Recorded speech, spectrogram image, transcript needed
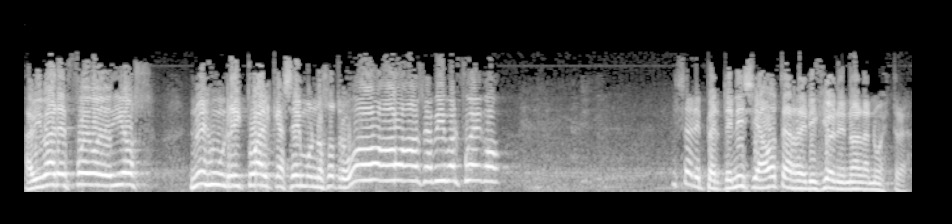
Avivar el fuego de Dios no es un ritual que hacemos nosotros. ¡Oh, oh, oh se aviva el fuego! Esa le pertenece a otras religiones, no a la nuestra.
